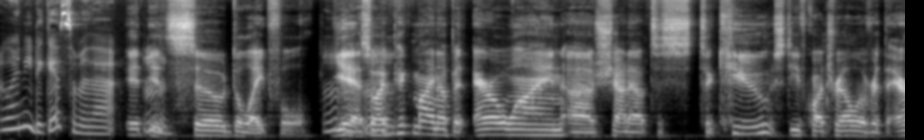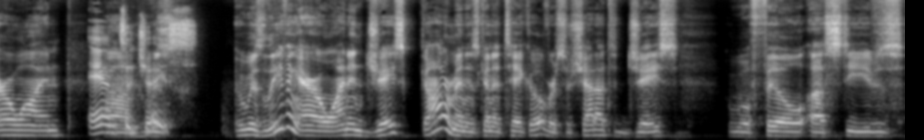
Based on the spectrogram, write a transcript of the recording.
Oh, I need to get some of that. It mm. is so delightful. Mm, yeah, so mm, I picked mine up at Arrowine. Uh, shout out to to Q, Steve Quattrell over at the Arrowine. And um, to Jace. Who is leaving Arrowine, and Jace Gonerman is going to take over. So shout out to Jace, who will fill uh, Steve's,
